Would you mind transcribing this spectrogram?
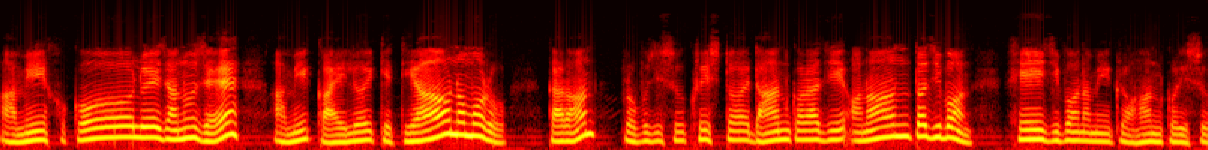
আমি সকলোৱে জানো যে আমি কাইলৈ কেতিয়াও নমৰো কাৰণ প্ৰভু যীশু খ্ৰীষ্টই দান কৰা যি অনন্ত জীৱন সেই জীৱন আমি গ্ৰহণ কৰিছো।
